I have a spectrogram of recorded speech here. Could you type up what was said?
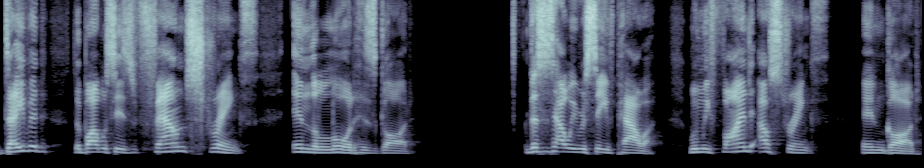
David, the Bible says, found strength in the Lord his God. This is how we receive power. When we find our strength in God.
